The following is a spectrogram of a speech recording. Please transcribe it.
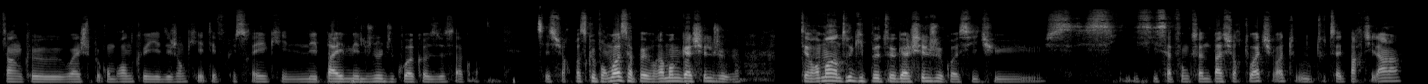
Enfin, que, ouais, je peux comprendre qu'il y ait des gens qui étaient frustrés et qui n'aient pas aimé le jeu, du coup, à cause de ça, quoi. C'est sûr. Parce que pour moi, ça peut vraiment gâcher le jeu. hein. C'est vraiment un truc qui peut te gâcher le jeu, quoi, si tu... Si, ça fonctionne pas sur toi, tu vois, tout- toute cette partie-là, là,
